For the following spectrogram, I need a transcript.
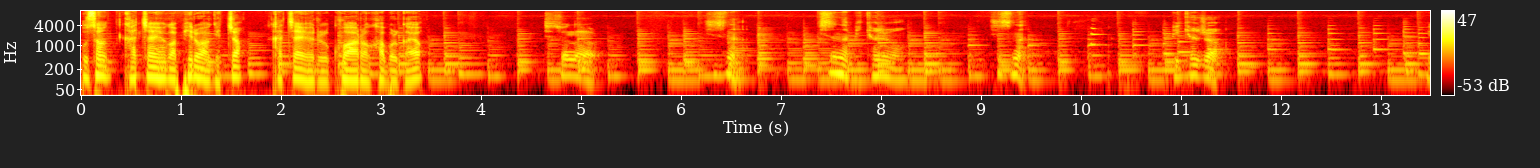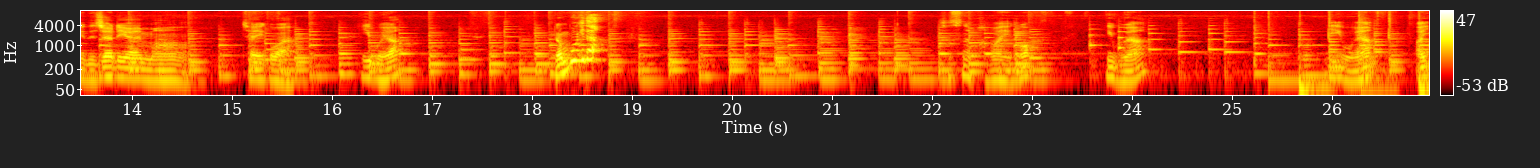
우선 가짜 혀가 필요하겠죠? 가짜 혀를 구하러 가볼까요? 시순아, 시순아, 시순아 비켜줘. 시순아, 비켜줘. 이게 내 자리야 임마. 자 이거 봐. 이게 뭐야? 면봉이다. 시순아 봐봐 이거. 이게 뭐야? 이게 뭐야? 아이.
